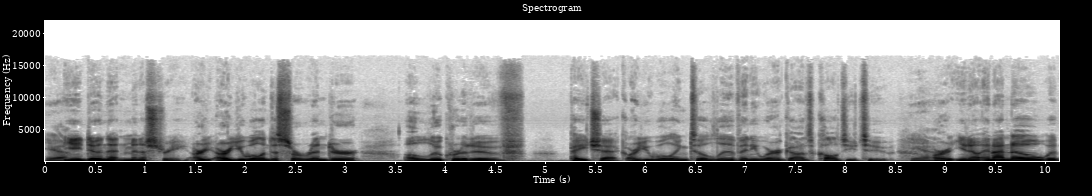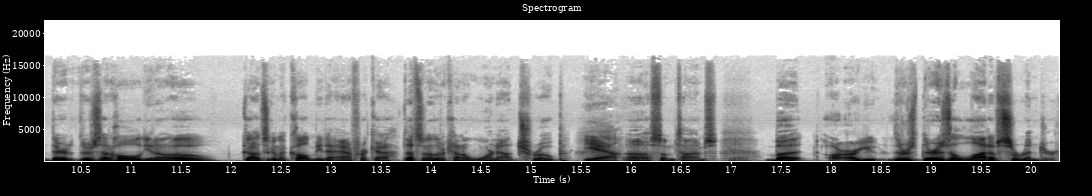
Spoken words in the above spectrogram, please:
Yeah. You ain't doing that in ministry. Are are you willing to surrender a lucrative paycheck? Are you willing to live anywhere God's called you to? Yeah. Or you know, and I know there there's that whole you know oh God's going to call me to Africa. That's another kind of worn out trope Yeah. uh, sometimes. But are, are you there's there is a lot of surrender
